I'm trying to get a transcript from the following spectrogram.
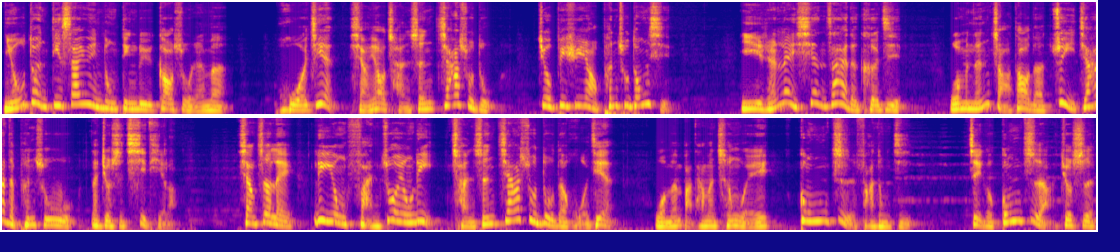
牛顿第三运动定律告诉人们，火箭想要产生加速度，就必须要喷出东西。以人类现在的科技。我们能找到的最佳的喷出物，那就是气体了。像这类利用反作用力产生加速度的火箭，我们把它们称为工质发动机。这个工质啊，就是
